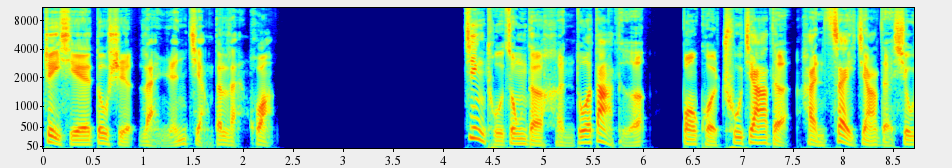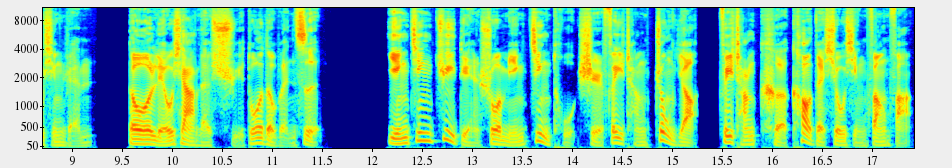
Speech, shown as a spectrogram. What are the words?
这些都是懒人讲的懒话。净土宗的很多大德，包括出家的和在家的修行人，都留下了许多的文字，引经据典，说明净土是非常重要、非常可靠的修行方法。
